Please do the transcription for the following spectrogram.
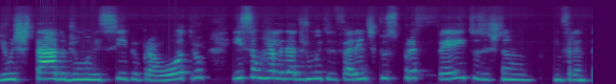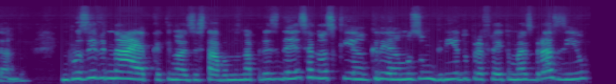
de um estado, de um município para outro, e são realidades muito diferentes que os prefeitos estão enfrentando. Inclusive, na época que nós estávamos na presidência, nós criamos um GRIA do Prefeito Mais Brasil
